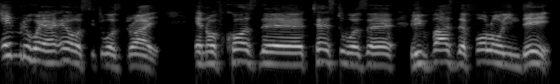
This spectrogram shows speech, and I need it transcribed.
everywhere else it was dry. And of course, the test was uh, reversed the following day,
